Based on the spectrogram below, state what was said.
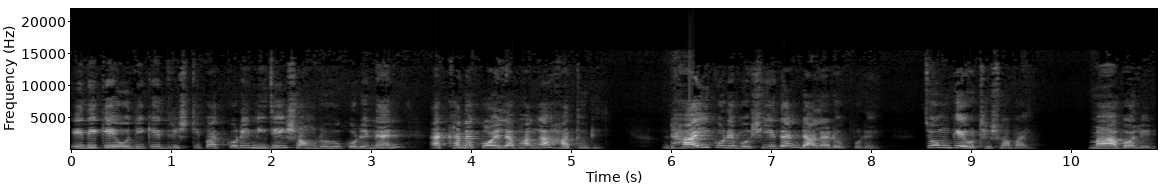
এদিকে ওদিকে দৃষ্টিপাত করে নিজেই সংগ্রহ করে নেন একখানা কয়লা ভাঙা হাতুড়ি। ঢাই করে বসিয়ে দেন ডালার ওপরে। চমকে ওঠে সবাই। মা বলেন,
